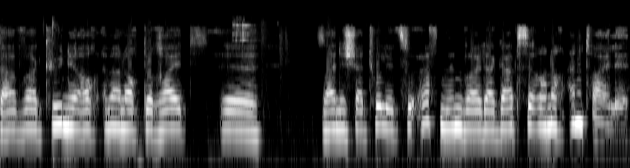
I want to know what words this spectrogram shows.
da war Kühne auch immer noch bereit, äh, seine Schatulle zu öffnen, weil da gab es ja auch noch Anteile.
